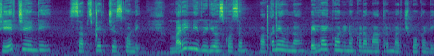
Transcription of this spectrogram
షేర్ చేయండి సబ్స్క్రైబ్ చేసుకోండి. మరిన్ని వీడియోస్ కోసం పక్కనే ఉన్న బెల్ ఐకాన్ని నొక్కడం మాత్రం మర్చిపోకండి.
